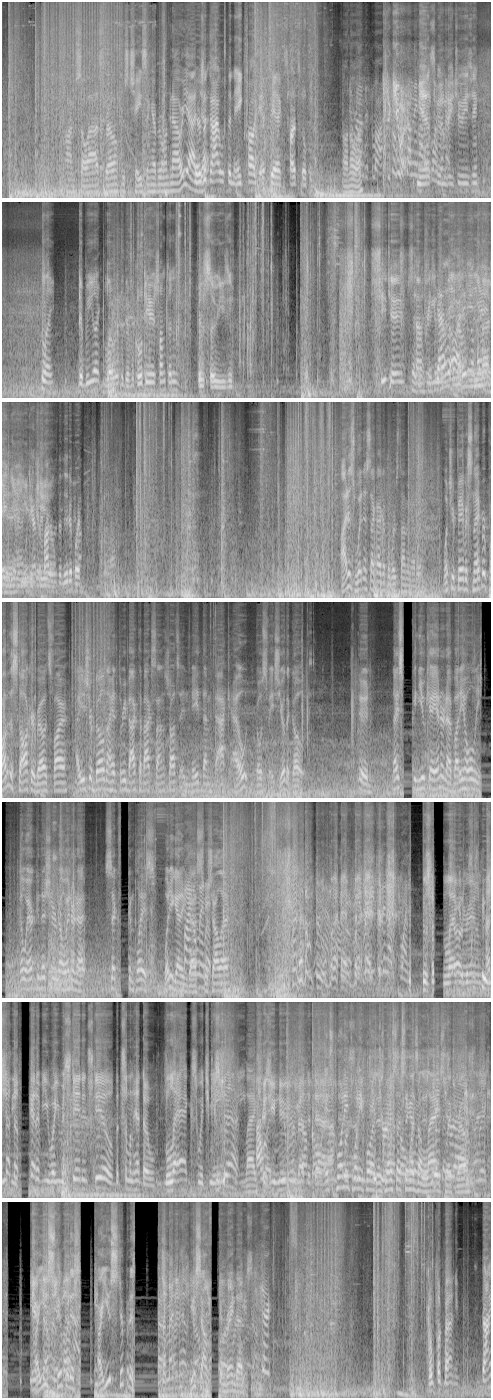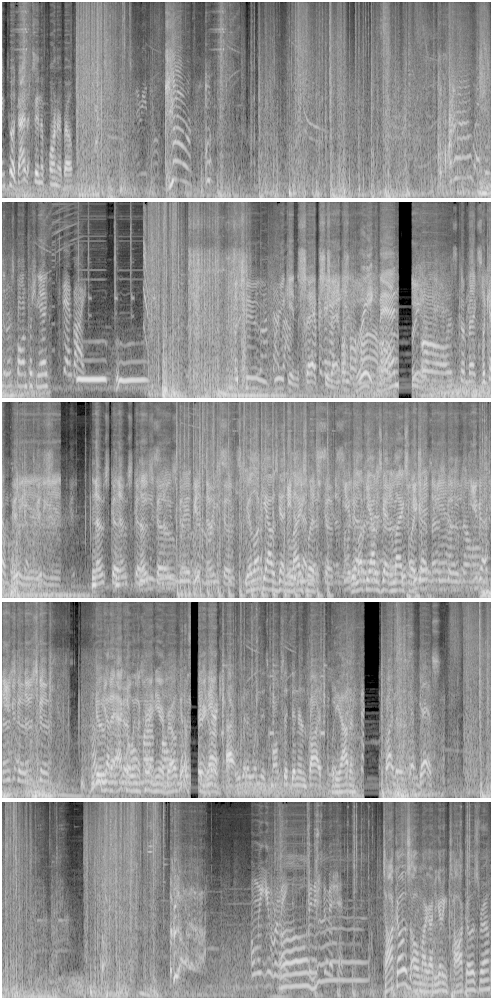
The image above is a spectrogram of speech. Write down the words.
I'm so ass, bro. Just chasing everyone. Now, where you at, There's a guy with an ACOG FTX heart scoping. Oh, no, Round what? is lost. Secure. Focus on the Yeah, it's gonna be too easy. Like, did we like lower the difficulty or something? It was so easy. CJ, it's time for you to Yeah, oh, I didn't know that. you're gonna need You're to at the bottom kill. of the leaderboard. I just witnessed that guy got the worst timing ever. What's your favorite sniper? Probably the Stalker, bro. It's fire. I used your build and I hit three back-to-back silence shots and made them back out. Ghostface, you're the GOAT. Dude, nice fucking UK internet, buddy. Holy sh- No air conditioner, no internet. Sick fucking place. What are you getting, Final Jess? minute. With chalet? Get ready for the next one. lagging No, this is around. too I shot the easy. fuck out of you while you were standing still, but someone had to lag switch me. Yeah. Lag Because you knew you were about to die. It's 2024. There's no such thing as a lag switch, bro. Are you stupid as... Are you stupid as... Imagine You sound fucking brain dead. Search. Go fuck behind you. Dying to a guy that's in a corner, bro. Yo! Stand by. Too freaking sexy. Freak, man. Oh, let's come back. Look how good he is. No scope. No scope. No scope. Get no scopes. You're lucky I was getting lag switched. You're lucky I was getting lag You got no scope. You got no scope. No scope. How you got an echo in the current year, bro? Get a fucking job. Alright, we gotta win this. Mom said dinner in five. What are you having? Fine, there's some gas. Only you remain. Oh, Finish the mission. Tacos? Oh my god, you're getting tacos, bro?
